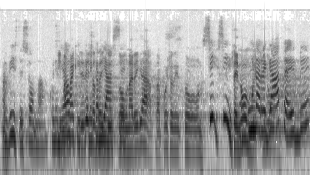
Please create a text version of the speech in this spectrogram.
l'ho viste insomma, con i Sì, miei ma occhi che lei le cambiasse. detto una regata, poi ci ha detto... Sì, sì, Cioè, non una macchinone. regata ebbe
